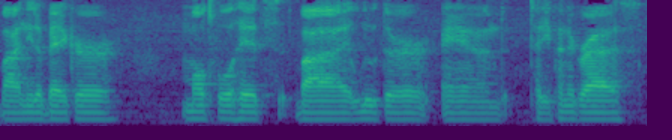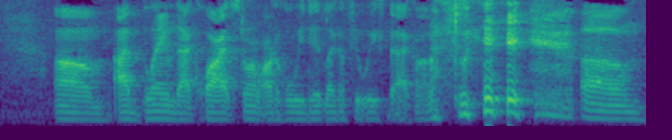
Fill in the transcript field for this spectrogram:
by Anita Baker, multiple hits by Luther and Teddy Pendergrass. Um, I blame that Quiet Storm article we did like a few weeks back, honestly. um,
